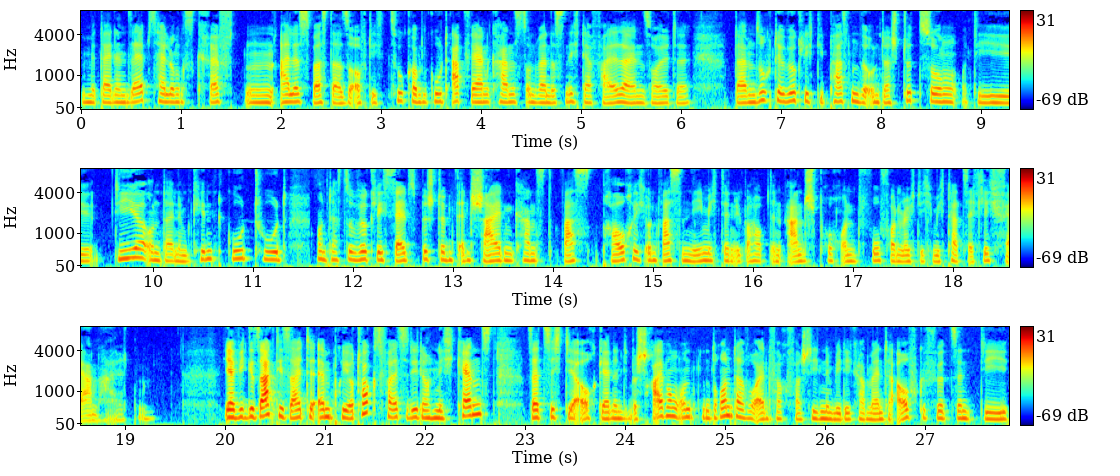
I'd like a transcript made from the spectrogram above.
mit deinen Selbstheilungskräften alles, was da so auf dich zukommt, gut abwehren kannst. Und wenn das nicht der Fall sein sollte, dann such dir wirklich die passende Unterstützung, die dir und deinem Kind gut tut und dass du wirklich selbstbestimmt entscheiden kannst, was brauche ich und was nehme ich denn überhaupt in Anspruch und wovon möchte ich mich tatsächlich fernhalten. Ja, wie gesagt, die Seite Embryotox, falls du die noch nicht kennst, setze ich dir auch gerne in die Beschreibung unten drunter, wo einfach verschiedene Medikamente aufgeführt sind, die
